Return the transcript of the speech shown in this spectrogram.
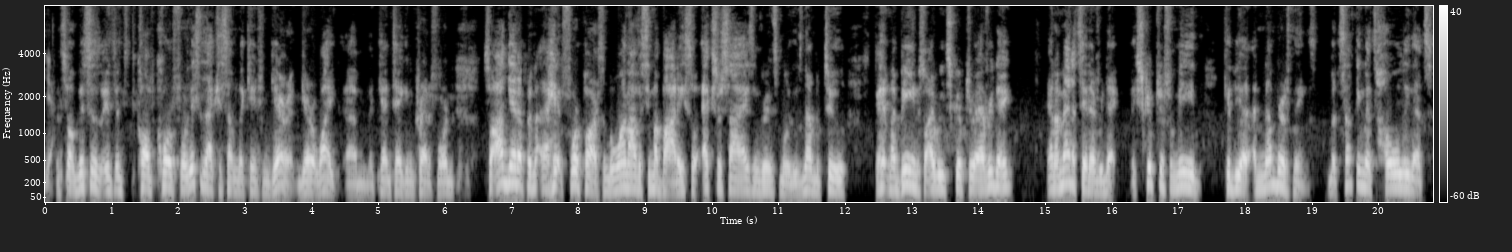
Yeah. And so this is it's, it's called Core Four. This is actually something that came from Garrett, Garrett White. Um, I can't take any credit for it. So I'll get up and I hit four parts. Number one, obviously my body, so exercise and green smoothies. Number two, I hit my beam, so I read scripture every day, and I meditate every day. Like scripture for me could be a, a number of things, but something that's holy, that's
